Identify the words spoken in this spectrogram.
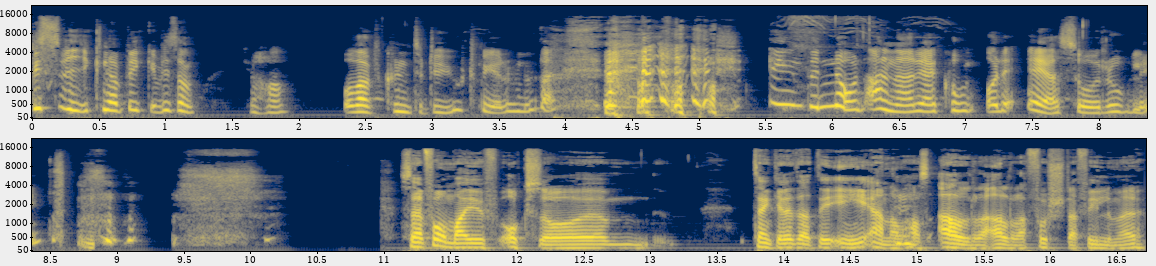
besvikna blicken. Liksom, Jaha, och varför kunde inte du gjort mer? Så här. inte någon annan reaktion och det är så roligt. Sen får man ju också um, tänka lite att det är en av hans allra, allra första filmer.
